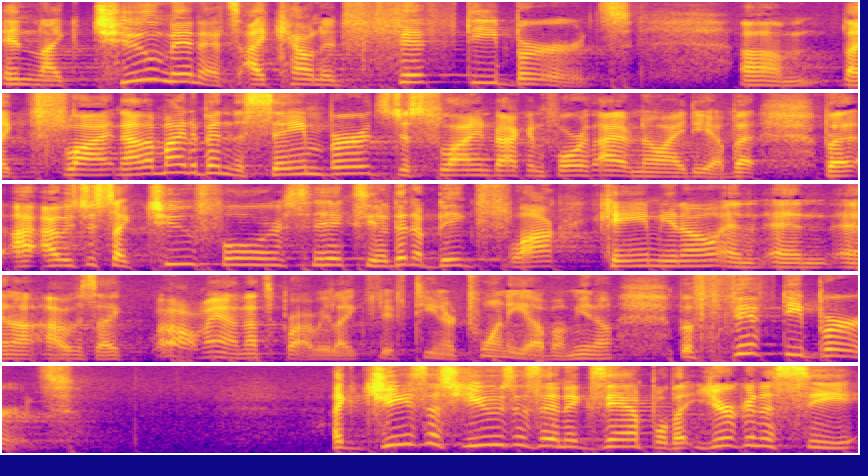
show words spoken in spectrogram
in like two minutes I counted 50 birds um, like flying. Now, that might have been the same birds just flying back and forth. I have no idea. But, but I, I was just like two, four, six. You know, then a big flock came, you know, and, and, and I was like, oh man, that's probably like 15 or 20 of them, you know. But 50 birds. Like Jesus uses an example that you're going to see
